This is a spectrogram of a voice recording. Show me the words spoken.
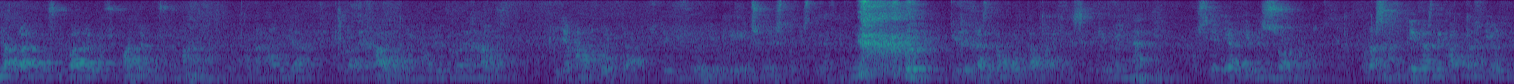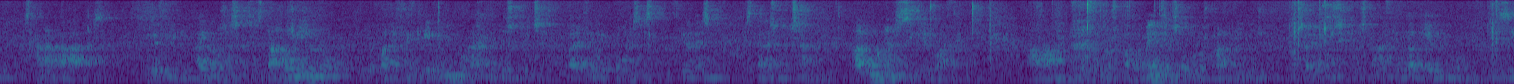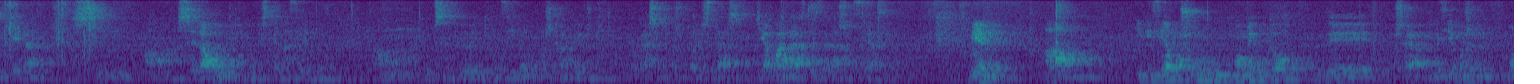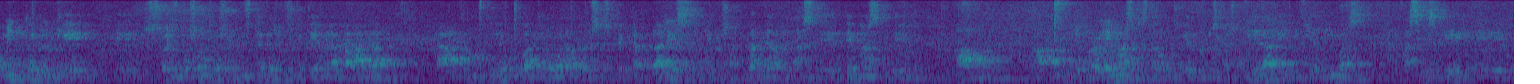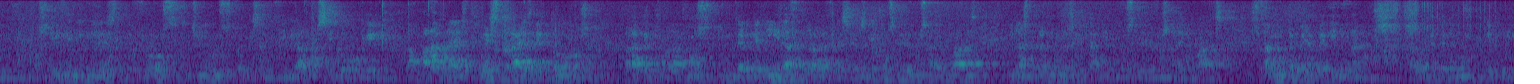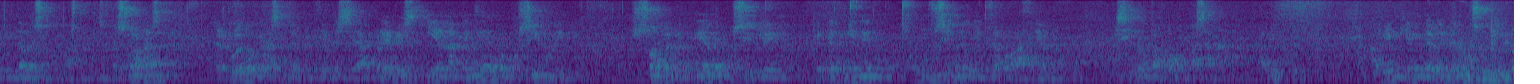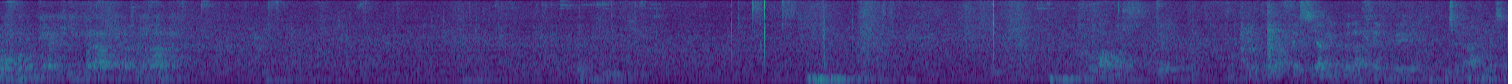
intenta hablar con su padre, con su madre, con su hermano, con la novia que lo ha dejado, o el novio que lo ha dejado, que llama a la puerta, y le dice, oye, que he hecho esto, que estoy haciendo esto, y detrás de la puerta parece ser que no hay nadie, o si hay alguien es sordo, o las antenas de captación están apagadas. Es decir, hay cosas que se están moviendo, pero parece que muy poca gente escucha parece que pocas instituciones están escuchando. Algunas sí que lo hacen. Ah, los parlamentos, algunos partidos, no sabemos si lo están haciendo a tiempo, siquiera si ah, será útil lo que estén haciendo ah, en el sentido de introducir algunos cambios ocasionados por estas llamadas desde la sociedad. Bien, iniciamos un momento de, o sea, iniciamos el momento en el que eh, sois vosotros, son ustedes los que tienen la palabra hemos tenido cuatro oradores espectaculares que nos han planteado una serie de temas de, de problemas que están ocurriendo en nuestra sociedad, de iniciativas. Así es que, eh, como se dice en inglés, the floor is yours, lo que significa algo así como que la palabra es vuestra, es de todos, para que podamos intervenir, hacer las reflexiones que consideremos adecuadas y las preguntas que también consideremos adecuadas. Solamente voy a pedir una cosa, dado que tenemos un tiempo limitado y son bastantes personas, les ruego que las intervenciones sean breves y en la medida de lo posible, solo en la medida de lo posible, que terminen con un signo de interrogación. Y si no, tampoco pasa nada. ¿vale? ¿Alguien quiere intervenir? Tenemos un micrófono por aquí para trasladar. Probamos, a ver, lo puedo hacer, si alguien puede hacerte, muchas gracias.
